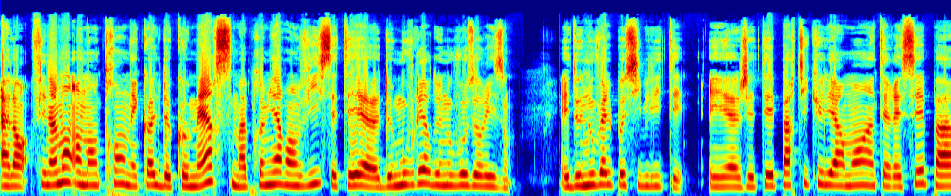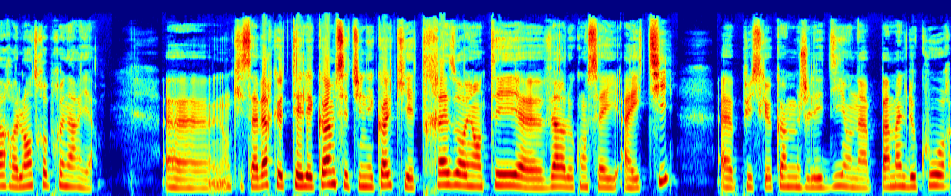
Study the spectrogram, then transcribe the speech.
Alors finalement, en entrant en école de commerce, ma première envie, c'était de m'ouvrir de nouveaux horizons et de nouvelles possibilités. Et j'étais particulièrement intéressée par l'entrepreneuriat. Euh, donc il s'avère que Télécom, c'est une école qui est très orientée euh, vers le conseil IT, euh, puisque comme je l'ai dit, on a pas mal de cours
